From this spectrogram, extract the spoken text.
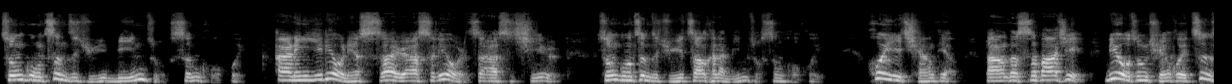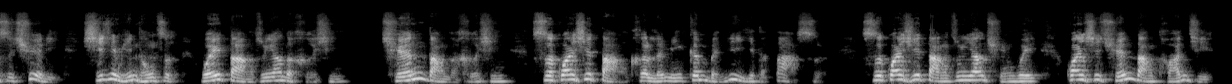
中共政治局民主生活会。2016年12月26日至27日，中共政治局召开了民主生活会。会议强调，党的十八届六中全会正式确立习近平同志为党中央的核心，全党的核心，是关系党和人民根本利益的大事，是关系党中央权威、关系全党团结。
